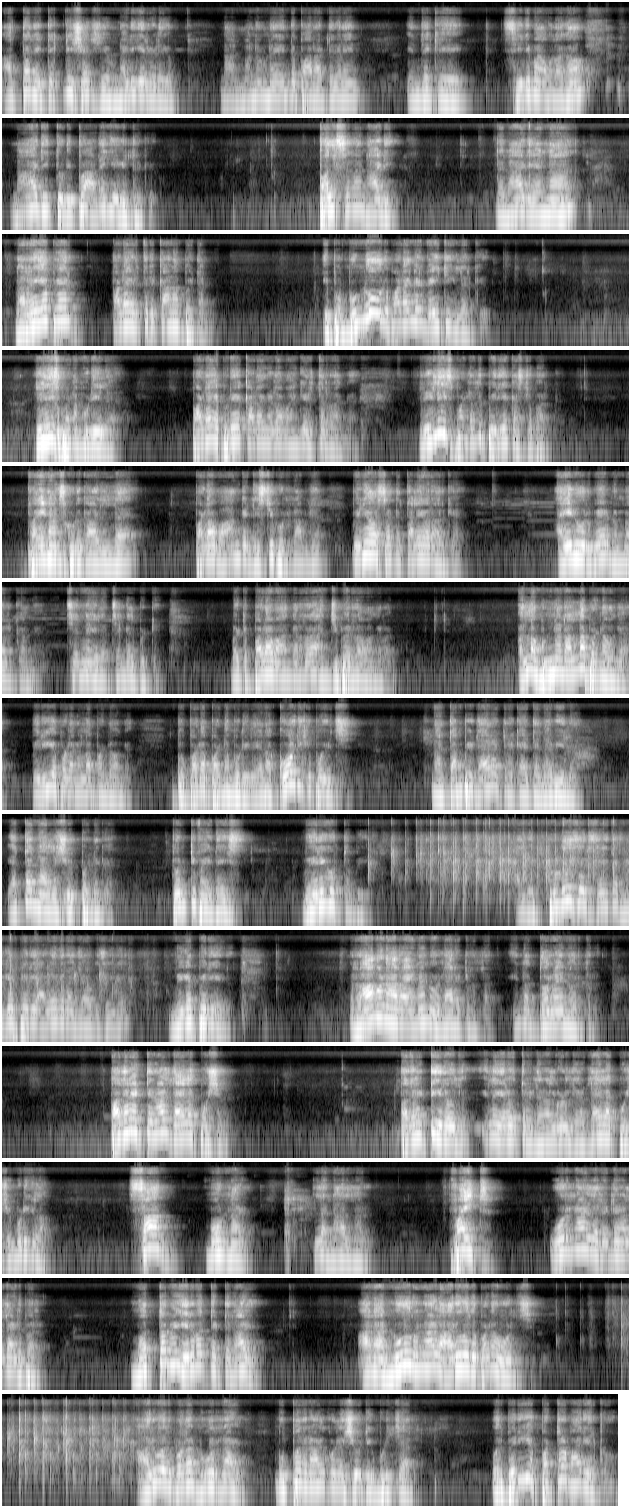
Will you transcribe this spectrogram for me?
அத்தனை டெக்னீஷியன்ஸையும் நடிகர்களையும் நான் மனம் நிறைந்து பாராட்டுகிறேன். இன்றைக்கு சினிமா உலகம் நாடி துடிப்பு அடங்கிக்கிட்டு இருக்கு. பல்ஸ்னா நாடி. இந்த நாடி என்ன? நிறைய பேர் படம் எடுத்துட்டு காணாம போயிட்டாங்க. இப்போ முந்நூறு படங்கள் வெயிட்டிங்கில் இருக்குது ரிலீஸ் பண்ண முடியல. படம் எப்படியோ கடன் கடன் வாங்கி எடுத்துடுறாங்க. ரிலீஸ் பண்ணுறது பெரிய கஷ்டமாக இருக்குது ஃபைனான்ஸ் கொடுக்க ஆள் இல்லை. படம் வாங்க டிஸ்ட்ரிபியூட்டர் நான் விநியோக சங்க தலைவராக இருக்கேன். ஐநூறு பேர் மெம்பர் இருக்காங்க. சென்னையில் செங்கல்பட்டு. பட் படம் வாங்குறதுல அஞ்சு பேர் தான் வாங்குறாங்க. எல்லாம் முன்ன நல்லா பண்ணவங்க. பெரிய படங்கள்லாம் பண்ணுவாங்க. இப்போ படம் பண்ண முடியல. ஏன்னா கோடிக்கு போயிடுச்சு. நான் தம்பி டைரக்டரை கேட்டேன் நவீன. எத்தனை நாளில் ஷூட் பண்ணுங்க? Twenty five days very good தம்பி. அது ப்ரொடியூசர் செய்த மிகப்பெரிய அழகராஜாவுக்கு செய்த மிகப்பெரிய இது. ராமநாராயணன் ஒரு டைரக்டர் இருந்தார். இன்னும் துரைன்னு ஒருத்தர். பதினெட்டு நாள் டயலாக் போர்ஷன் பதினெட்டு இருபது இல்லை இருபத்தி ரெண்டு நாள் கூட டைலாக் போர்ஷன் முடிக்கலாம். சாங் மூணு நாள் இல்லை நாலு நாள். ஃபைட் ஒரு நாள் இல்லை ரெண்டு நாள் தான் எடுப்பார். மொத்தமே இருபத்தெட்டு நாள். ஆனால் நூறு நாள் அறுபது படம் ஓடிச்சு. அறுபது படம் நூறு நாள். முப்பது நாளுக்குள்ளே ஷூட்டிங் முடித்தார் ஒரு பெரிய பற்ற மாதிரி இருக்கும்.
